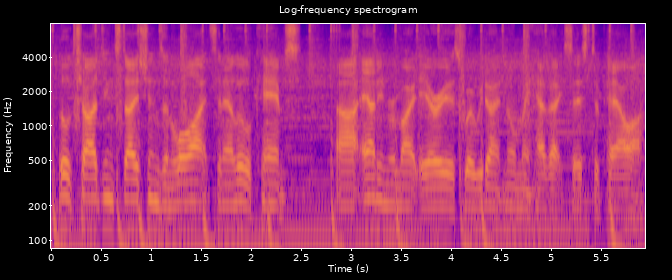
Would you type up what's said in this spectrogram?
little charging stations and lights in our little camps uh, out in remote areas where we don't normally have access to power.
